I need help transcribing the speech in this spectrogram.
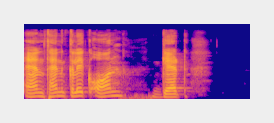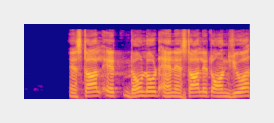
and then click on get. Install it download and install it on your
